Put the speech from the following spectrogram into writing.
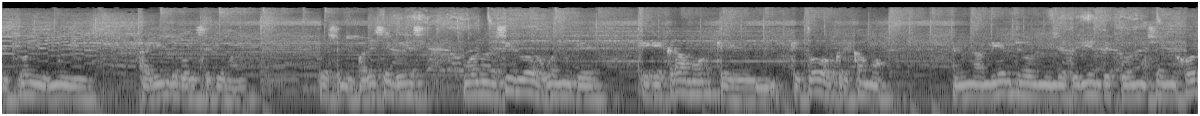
estoy muy caliente por ese tema. Entonces me parece que es bueno decirlo, es bueno que, que, que, que todos crezcamos en un ambiente donde independientes podemos ser mejor,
